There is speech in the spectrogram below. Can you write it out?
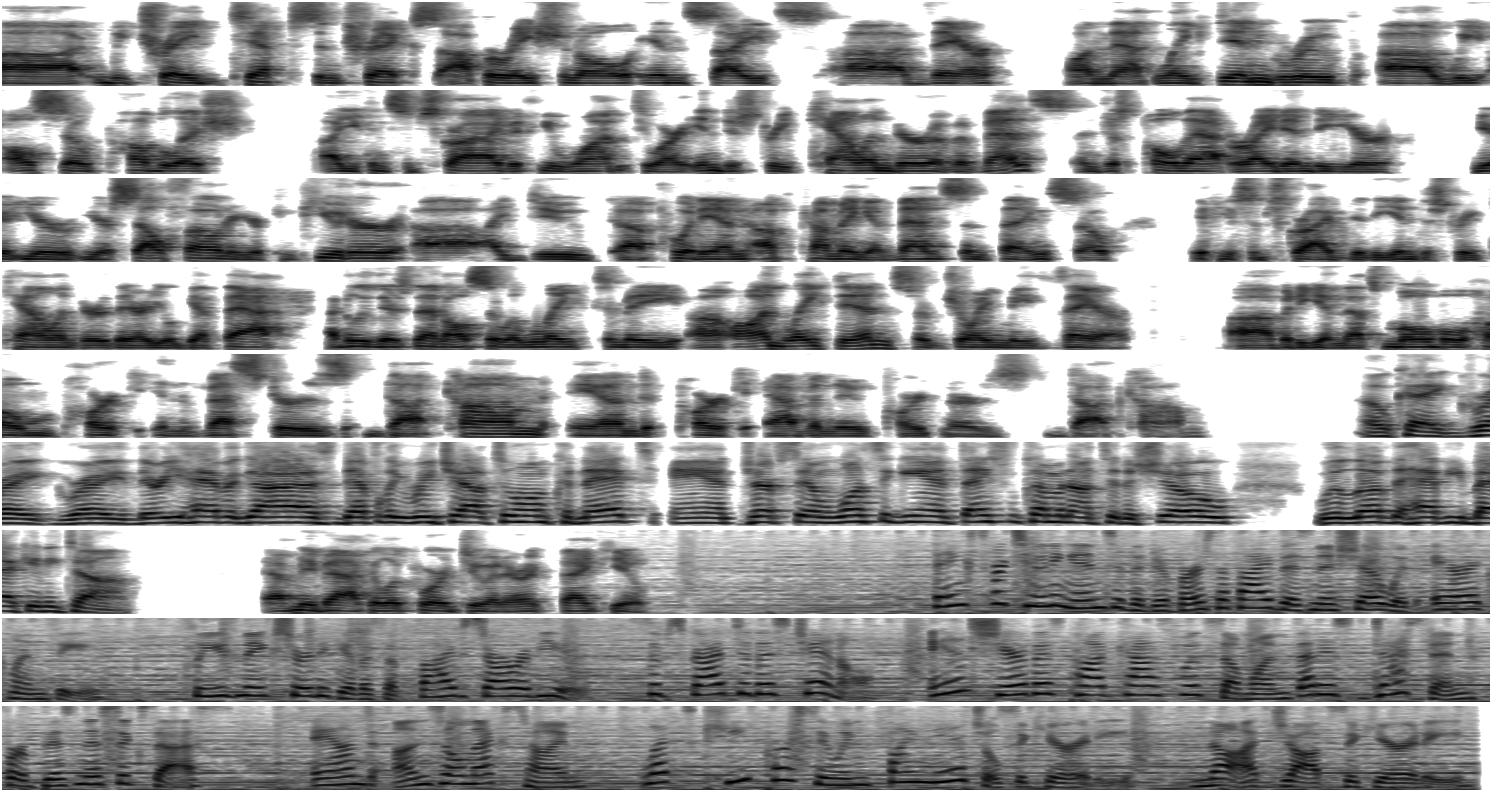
Uh, we trade tips and tricks, operational insights uh, there on that LinkedIn group. Uh, we also publish uh, you can subscribe if you want to our industry calendar of events and just pull that right into your your your, your cell phone or your computer. Uh, I do uh, put in upcoming events and things. So if you subscribe to the industry calendar there, you'll get that. I believe there's then also a link to me uh, on LinkedIn. So join me there. Uh, but again, that's mobilehomeparkinvestors.com and parkavenuepartners.com. Okay, great, great. There you have it, guys. Definitely reach out to them, connect. And Jefferson, once again, thanks for coming on to the show. We'd love to have you back anytime. Have me back. I look forward to it, Eric. Thank you. Thanks for tuning in to the Diversify Business Show with Eric Lindsey. Please make sure to give us a five star review, subscribe to this channel, and share this podcast with someone that is destined for business success. And until next time, let's keep pursuing financial security, not job security.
